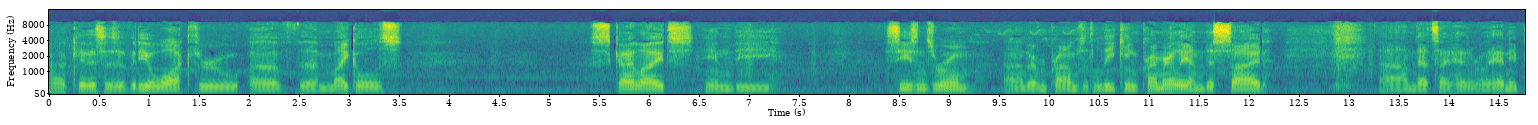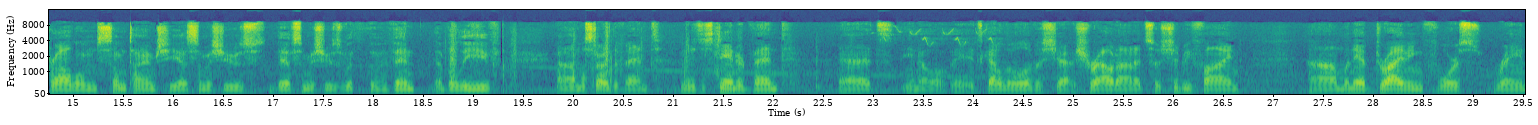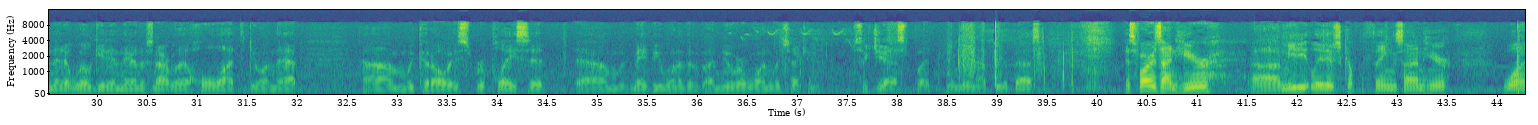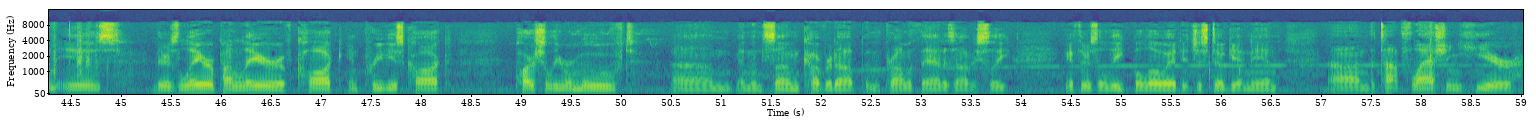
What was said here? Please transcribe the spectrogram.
Okay, this is a video walkthrough of the Michaels skylights in the seasons room. Um, they're having problems with leaking, primarily on this side. Um, that side hasn't really had any problems. Sometimes she has some issues. They have some issues with the vent, I believe. Um, we'll start with the vent. I mean, it's a standard vent. Uh, it's you know, it's got a little of a sh shroud on it, so it should be fine. Um, when they have driving force rain, then it will get in there, and there's not really a whole lot to do on that. Um, we could always replace it um, with maybe one of the a newer one, which I can suggest, but it may not be the best. As far as on here, uh, immediately there's a couple things on here. One is there's layer upon layer of caulk and previous caulk, partially removed, um, and then some covered up. And the problem with that is obviously if there's a leak below it, it's just still getting in. Um, the top flashing here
